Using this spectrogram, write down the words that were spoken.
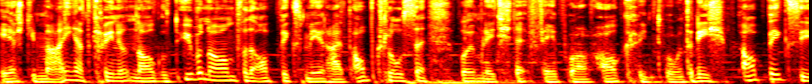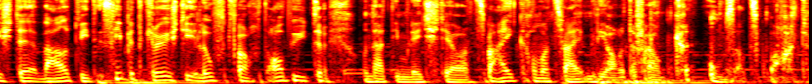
Erst im Mai hat Kühne und Nagel die Übernahme von der Apex-Mehrheit abgeschlossen, die im letzten Februar angekündigt worden ist. Apex ist der weltweit siebtgrößte Luftfrachtanbieter und hat im letzten Jahr 2,2 Milliarden Franken Umsatz gemacht.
